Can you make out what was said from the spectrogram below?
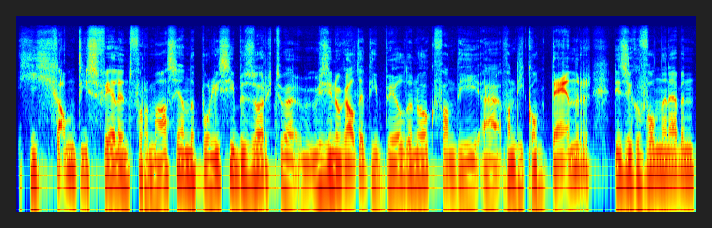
gigantisch veel informatie aan de politie bezorgd. We, we zien nog altijd die beelden ook van die, eh, van die container die ze gevonden hebben,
